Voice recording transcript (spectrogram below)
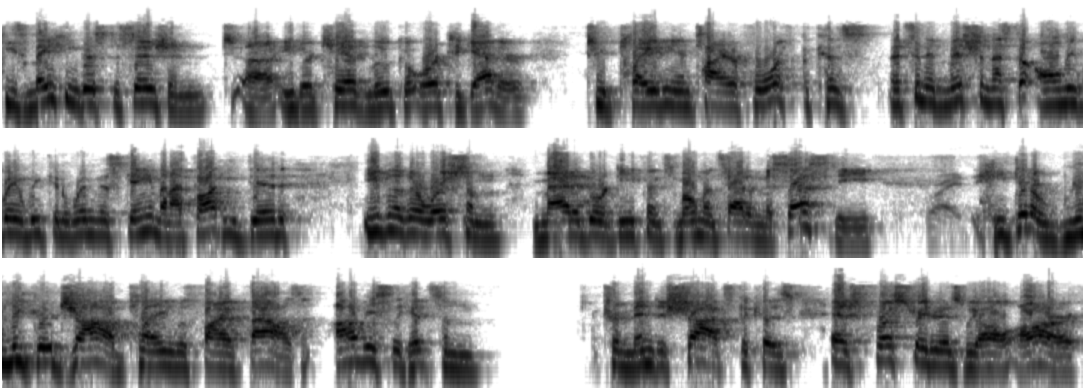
he's making this decision, to, uh, either Kidd, Luka, or together, to play the entire fourth because it's an admission that's the only way we can win this game. And I thought he did, even though there were some matador defense moments out of necessity. Right. He did a really good job playing with five fouls and obviously hit some tremendous shots because as frustrated as we all are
